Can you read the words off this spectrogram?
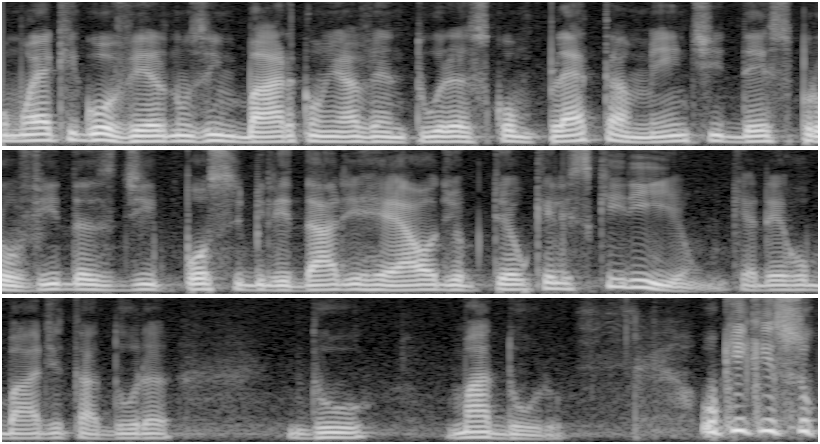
como é que governos embarcam em aventuras completamente desprovidas de possibilidade real de obter o que eles queriam, que é derrubar a ditadura do Maduro. O que, que, isso,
